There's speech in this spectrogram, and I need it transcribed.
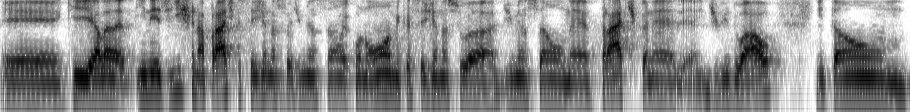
É, que ela inexiste na prática, seja na sua dimensão econômica, seja na sua dimensão né, prática, né, individual. Então,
